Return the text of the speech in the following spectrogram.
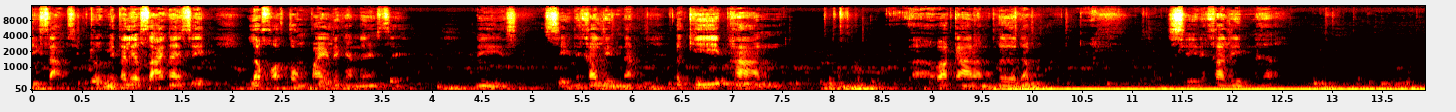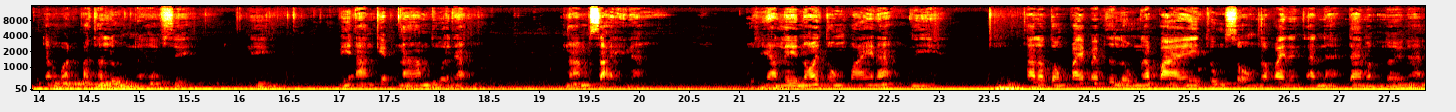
อีกสามสิบกิโลเมตรถ้าเลี้ยวซ้ายนะเอฟซีแล้วขอตรงไปแล้วกันนะเอฟซีนี่ศรีนครินทร์นะเมื่อกี้ผ่านว่าการอำเภอนะศรีนครินทร์นะฮะจังหวัดพัทลุงนะเอฟซีนี่ มีอ่างเก็บน้ำด้วยนะ น้ำใสนะ อุทยานเลน้อยตรงไปนะ นี่ ถ้าเราตรงไปไปพัทลุงนะไป ทุ่งสงก็ไปด้วยกันนะได้หมดเลยนะ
